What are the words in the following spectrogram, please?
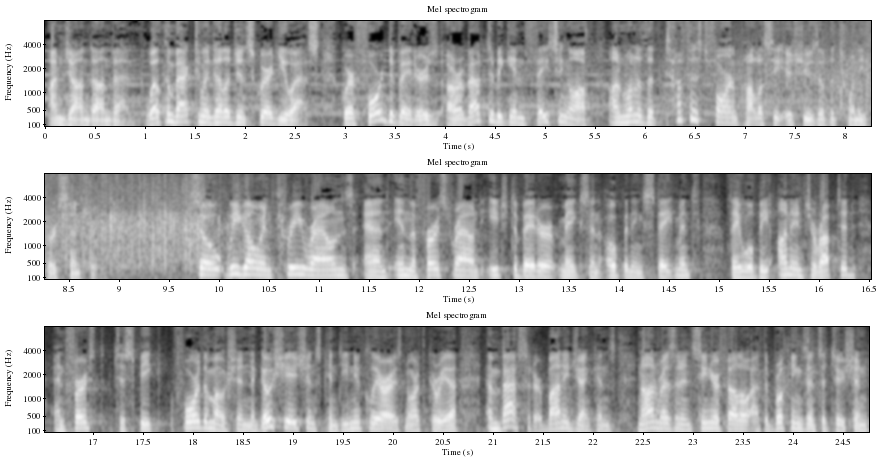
I'm John Donvan. Welcome back to Intelligence Squared US, where four debaters are about to begin facing off on one of the toughest foreign policy issues of the 21st century. So we go in three rounds, and in the first round, each debater makes an opening statement. They will be uninterrupted. And first, to speak for the motion, negotiations can denuclearize North Korea, Ambassador Bonnie Jenkins, non resident senior fellow at the Brookings Institution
